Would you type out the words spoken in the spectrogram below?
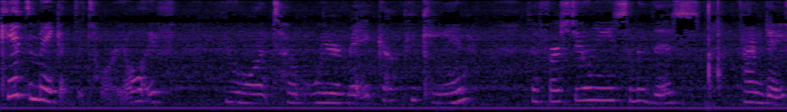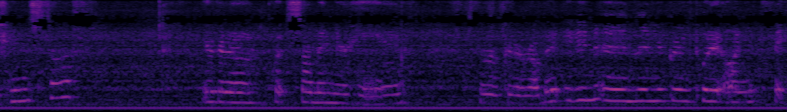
kids makeup tutorial. If you want to wear makeup, you can. So first you'll need some of this foundation stuff. You're gonna put some in your hand. So We're gonna rub it in and then you're gonna put it on your face.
